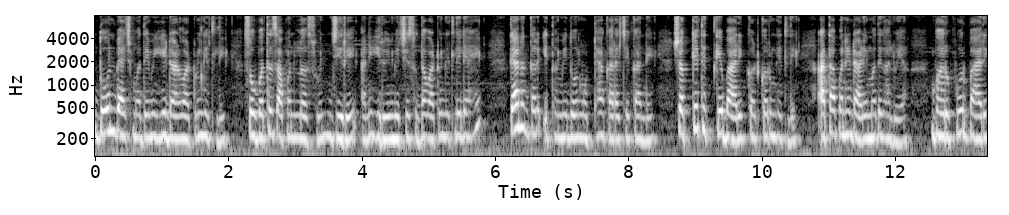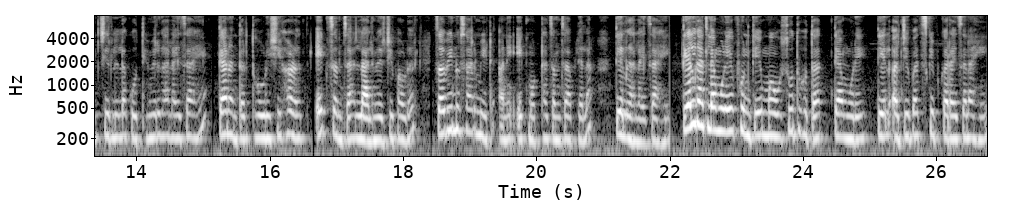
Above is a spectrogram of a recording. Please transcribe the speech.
दोन बॅचमध्ये मी ही डाळ वाटून घेतली. सोबतच आपण लसूण जिरे आणि हिरवी मिरचीसुद्धा वाटून घेतलेली आहे. त्यानंतर इथं मी दोन मोठ्या आकाराचे कांदे शक्य तितके बारीक कट करून घेतले. आता आपण हे डाळीमध्ये घालूया. भरपूर बारीक चिरलेला कोथिंबीर घालायचा आहे. त्यानंतर थोडीशी हळद एक चमचा लाल मिरची पावडर चवीनुसार मीठ आणि एक मोठा चमचा आपल्याला तेल घालायचं आहे. तेल घातल्यामुळे फुनके मौसूद होतात त्यामुळे तेल अजिबात स्किप करायचं नाही.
